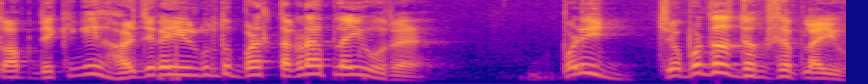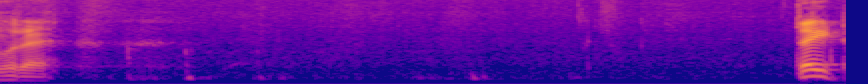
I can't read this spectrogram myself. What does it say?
तो आप देखेंगे हर जगह ये रूल तो बड़ा तगड़ा अप्लाई हो रहा है। बड़ी ज़बरदस्त ढंग से अप्लाई हो रहा है। राइट?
